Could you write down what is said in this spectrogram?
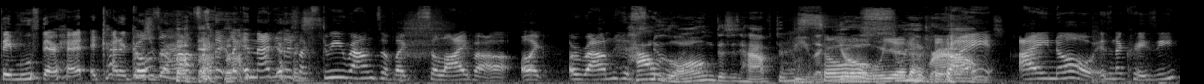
they move their head, it kind of goes, goes around. around. So like imagine there's like three rounds of like saliva, like around his How snoot. long does it have to be? Like so yo, weird, three okay. rounds. Right? I know. Isn't that crazy?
